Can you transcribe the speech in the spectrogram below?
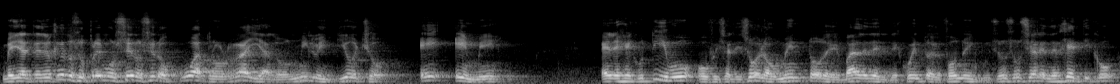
mediante el decreto supremo 004 raya 2028 EM, el Ejecutivo oficializó el aumento de vale del descuento del Fondo de Inclusión Social Energético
